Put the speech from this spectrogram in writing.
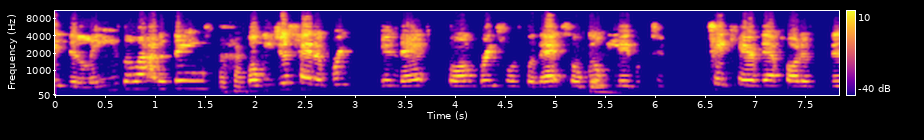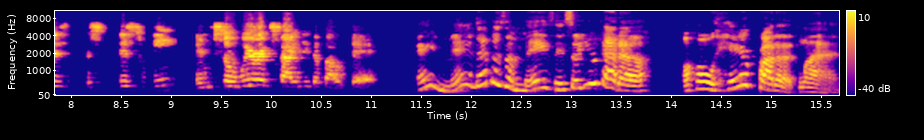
it delays a lot of things. Okay. But we just had a break in that, so I'm grateful for that. So we'll be able to take care of that part of the business this week, and so we're excited about that. Amen. That is amazing. So you got a a whole hair product line.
